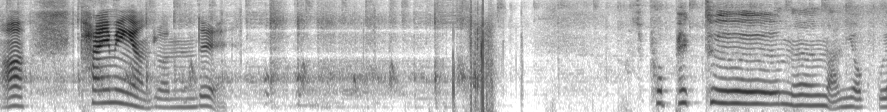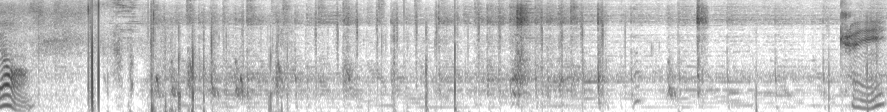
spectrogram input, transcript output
아 타이밍이 안 좋았는데 퍼펙트는 아니었고요. 오케이.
